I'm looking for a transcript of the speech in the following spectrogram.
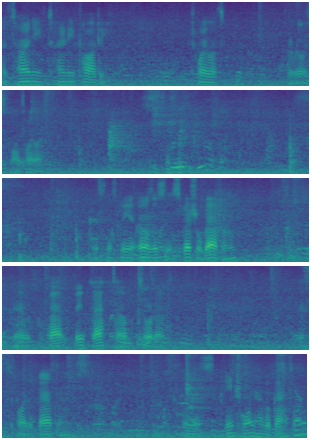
A tiny, tiny potty toilet. A really small toilet. this must be a, oh, this is a special bathroom. A bat, big bathtub, sort of. This is one of the bathrooms. Does each one have a bathroom?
